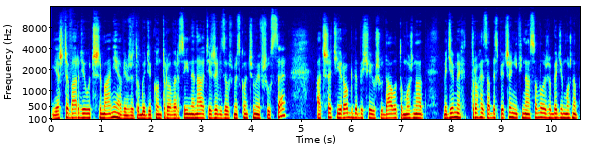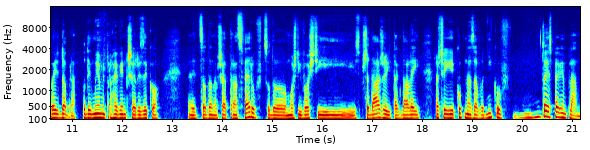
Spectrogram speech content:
jeszcze bardziej utrzymanie, ja wiem, że to będzie kontrowersyjne, nawet jeżeli załóżmy skończymy w szóstce, a trzeci rok, gdyby się już udało, to można, będziemy ch- trochę zabezpieczeni finansowo, że będzie można powiedzieć, dobra, podejmujemy trochę większe ryzyko co do na przykład transferów, co do możliwości sprzedaży i tak dalej, raczej kupna zawodników, to jest pewien plan,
